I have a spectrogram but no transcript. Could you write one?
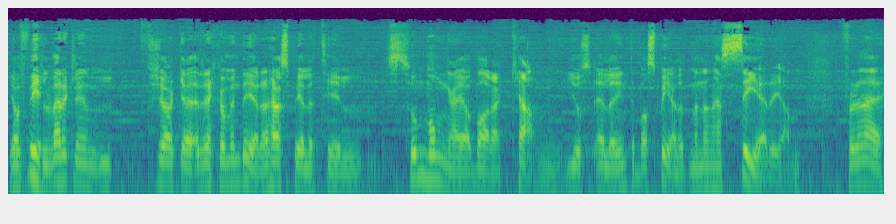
jag vill verkligen försöka rekommendera det här spelet till så många jag bara kan. Just, eller inte bara spelet, men den här serien. För den är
